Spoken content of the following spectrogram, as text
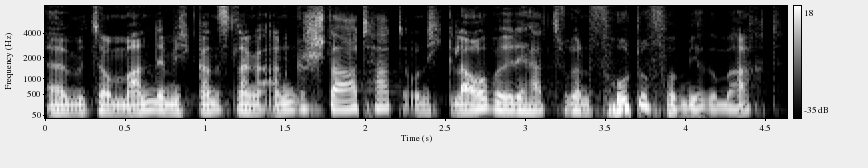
äh, mit so einem Mann, der mich ganz lange angestarrt hat. Und ich glaube, der hat sogar ein Foto von mir gemacht,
